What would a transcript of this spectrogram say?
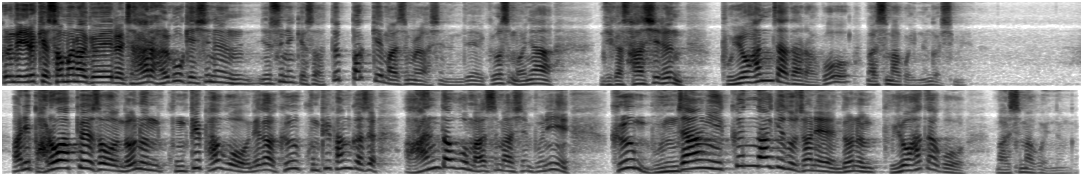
그런데 이렇게 서머나 교회를 잘 알고 계시는 예수님께서 뜻밖의 말씀을 하시는데 그것은 뭐냐? 네가 사실은 부요한 자다라고 말씀하고 있는 것입니다. 아니 바로 앞에서 너는 궁핍하고 내가 그 궁핍한 것을 안다고 말씀하신 분이 그 문장이 끝나기도 전에 너는 부요하다고 말씀하고 있는 거예요.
